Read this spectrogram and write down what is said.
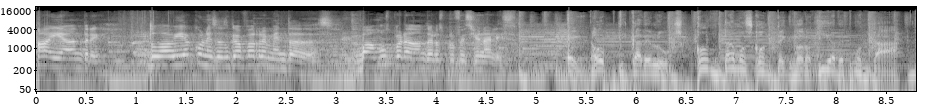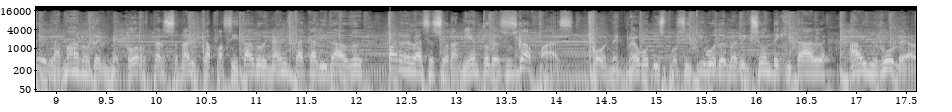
Ay, André, todavía con esas gafas rementadas. Vamos para donde los profesionales. En Óptica de Luz contamos con tecnología de punta, de la mano del mejor personal capacitado en alta calidad para el asesoramiento de sus gafas, con el nuevo dispositivo de medición digital iRuler,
